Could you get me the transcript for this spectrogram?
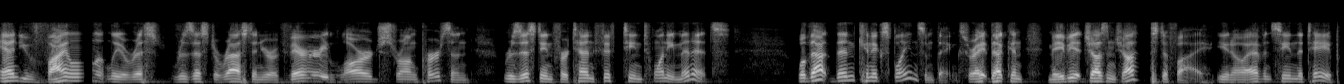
and you violently arrest, resist arrest and you're a very large, strong person resisting for 10, 15, 20 minutes, well, that then can explain some things, right? That can maybe it doesn't justify. You know, I haven't seen the tape.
